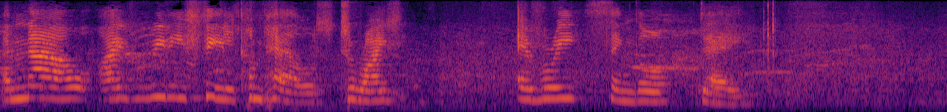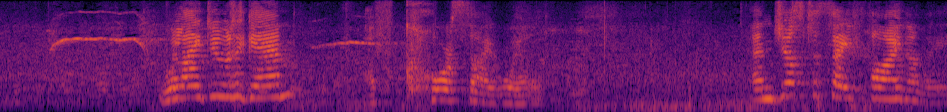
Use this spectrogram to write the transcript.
And now I really feel compelled to write every single day. Will I do it again? Of course I will. And just to say finally,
